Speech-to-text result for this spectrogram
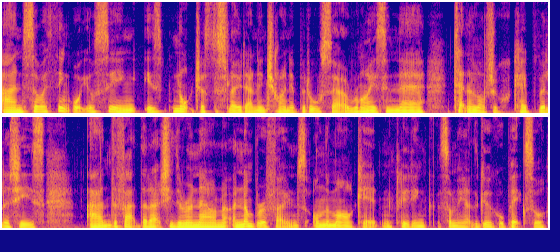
And so I think what you're seeing is not just a slowdown in China, but also a rise in their technological capabilities and the fact that actually there are now a number of phones on the market, including something like the Google Pixel,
